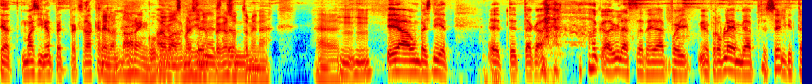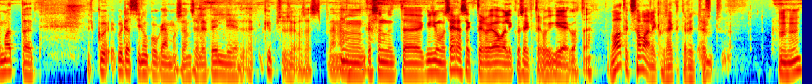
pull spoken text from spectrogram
tead, masinõpet peaks rakendama. meil on arengukavas masinõppe kasutamine mm. -hmm. ja umbes nii, et, et, et aga, aga ülesanne jääb või probleem jääb selgitamata, et et ku, kuidas sinu kogemus on selle tellija küpsuse osas täna mm,? kas on nüüd äh, küsimus erasektori või avaliku sektori või kõige kohta? vaataks avalikku sektorit just mm. -hmm.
